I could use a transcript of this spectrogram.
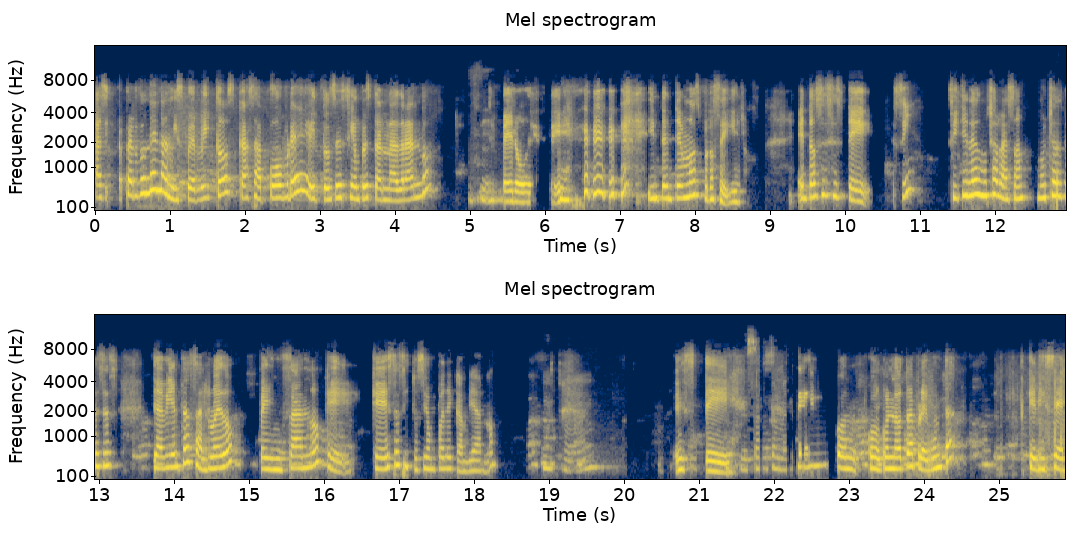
Así, perdonen a mis perritos, casa pobre, entonces siempre están ladrando, pero este, intentemos proseguir. Entonces, este, sí, sí tienes mucha razón. Muchas veces te avientas al ruedo pensando que, que esta situación puede cambiar, ¿no? Este, con, con, con la otra pregunta que dice,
